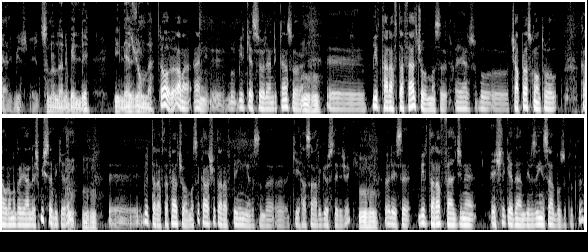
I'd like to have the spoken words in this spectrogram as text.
Yani bir e, sınırları belli bir lezyonla. Doğru ama hani e, bu bir kez söylendikten sonra e, bir tarafta felç olması eğer bu çapraz kontrol kavramı da yerleşmişse bir kere e, bir tarafta felç olması karşı taraf beyin yarısındaki hasarı gösterecek. Öyleyse bir taraf felcine eşlik eden bir zihinsel bozuklukta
